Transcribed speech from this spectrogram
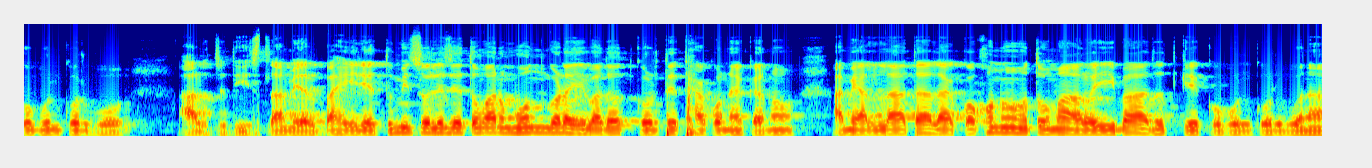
কবুল করব। আর যদি ইসলামের বাহিরে তুমি চলে যে তোমার মন গড়া ইবাদত করতে থাকো না কেন, আমি আল্লাহ তালা কখনো তোমার ওই ইবাদতকে কবুল করব না।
